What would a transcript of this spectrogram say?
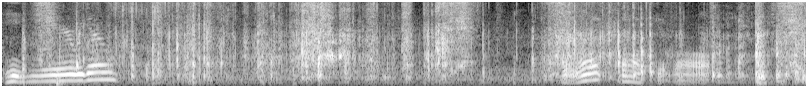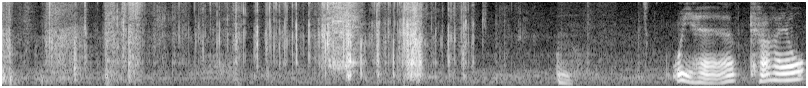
Here we go. Select basketball. We have Kyle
